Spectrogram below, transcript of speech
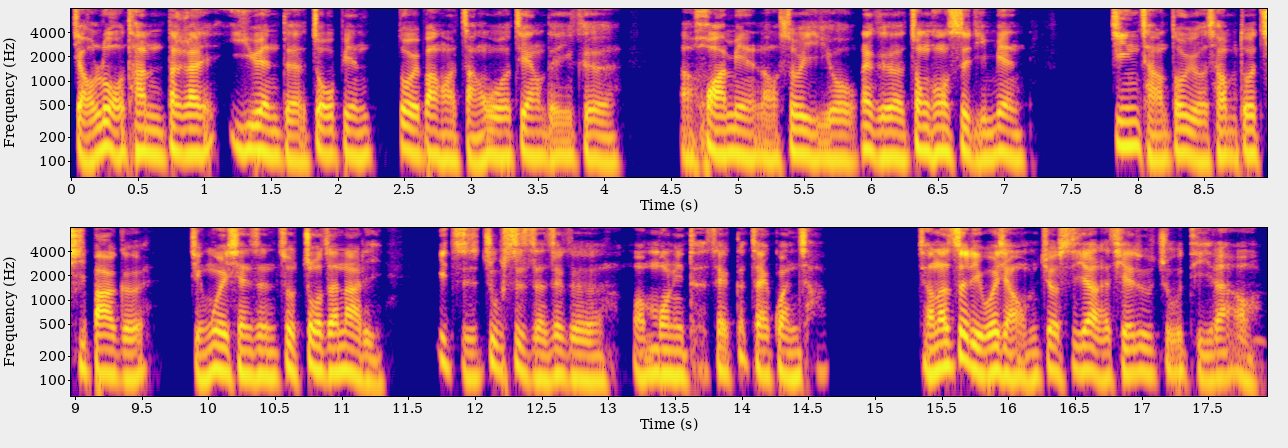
角落，他们大概医院的周边都有办法掌握这样的一个啊画面哦。所以有那个中控室里面，经常都有差不多七八个警卫先生坐坐在那里，一直注视着这个哦 monitor 在在观察。讲到这里，我想我们就是要来切入主题了哦。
